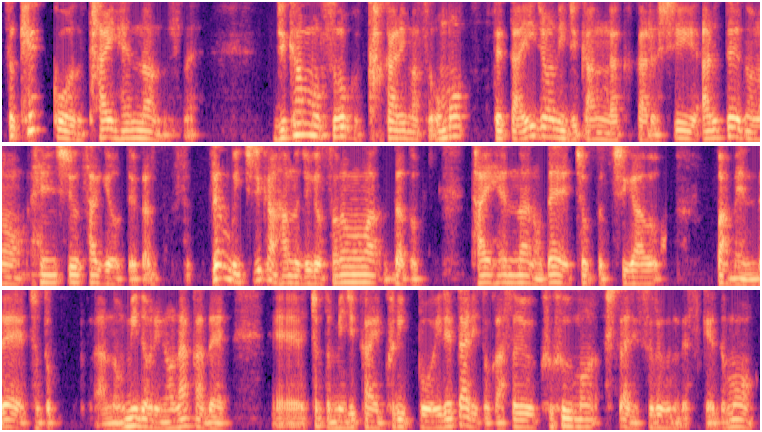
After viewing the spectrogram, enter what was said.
それ結構大変なんですね。時間もすごくかかります。思ってた以上に時間がかかるし、ある程度の編集作業というか、全部1時間半の授業そのままだと大変なので、ちょっと違う場面で、ちょっとあの緑の中で、えー、ちょっと短いクリップを入れたりとかそういう工夫もしたりするんですけれども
